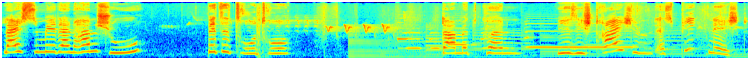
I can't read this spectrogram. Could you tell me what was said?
leihst du mir deinen Handschuh? Bitte, Trotro. Damit können wir sie streicheln und es piekt nicht.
